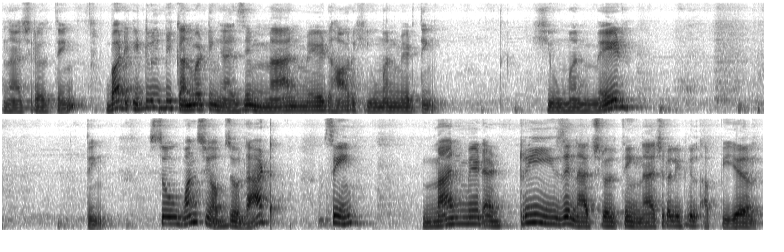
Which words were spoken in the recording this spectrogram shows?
Natural thing but it will be converting as a man-made or human-made thing. Human-made thing. So once you observe that see man-made and tree is a natural thing. Natural it will appear.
